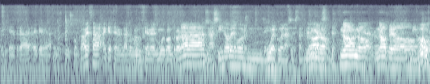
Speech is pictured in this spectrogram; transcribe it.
Hay que, tra- hay que hacer los pedidos con cabeza, hay que tener las devoluciones muy controladas. Así no vemos hueco en las estanterías. No, no, no, no, no, pero aún,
